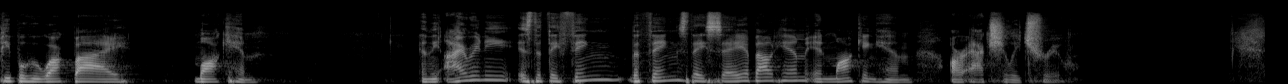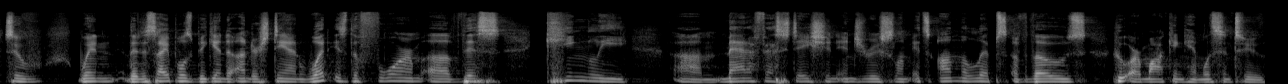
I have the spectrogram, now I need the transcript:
People who walk by mock him. And the irony is that they think the things they say about him in mocking him are actually true. So when the disciples begin to understand what is the form of this kingly um, manifestation in Jerusalem, it's on the lips of those who are mocking him. Listen to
